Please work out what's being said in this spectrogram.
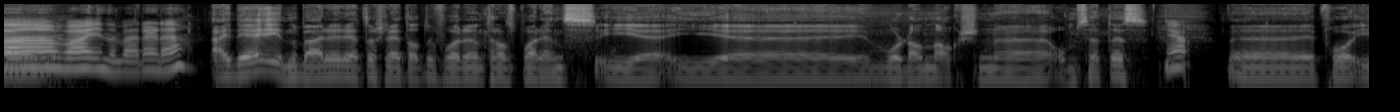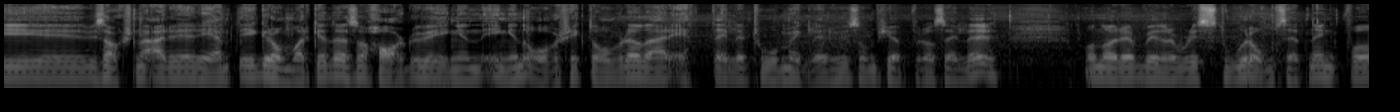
Eh, hva innebærer det? Nei, Det innebærer rett og slett at du får en transparens i, i i hvordan aksjene omsettes. Ja. Eh, på i, hvis aksjene er rent i gråmarkedet, så har du ingen, ingen oversikt over det. og Det er ett eller to meglerhus som kjøper og selger. Og når det begynner å bli stor omsetning på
